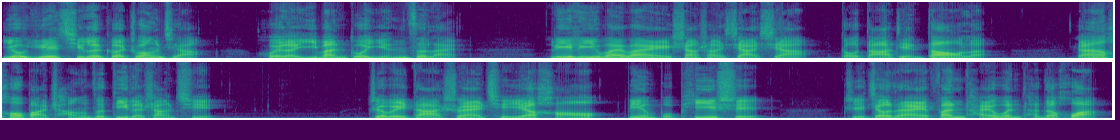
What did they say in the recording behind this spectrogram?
又约齐了个庄家，汇了一万多银子来，里里外外、上上下下都打点到了。然后把橙子递了上去。这位大帅却也好，并不批示，只交代翻台问他的话，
